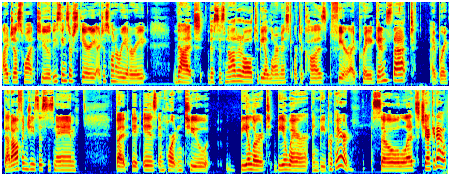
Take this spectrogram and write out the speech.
I just want to, these things are scary. I just want to reiterate that this is not at all to be alarmist or to cause fear. I pray against that. I break that off in Jesus' name. But it is important to be alert, be aware, and be prepared. So let's check it out.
